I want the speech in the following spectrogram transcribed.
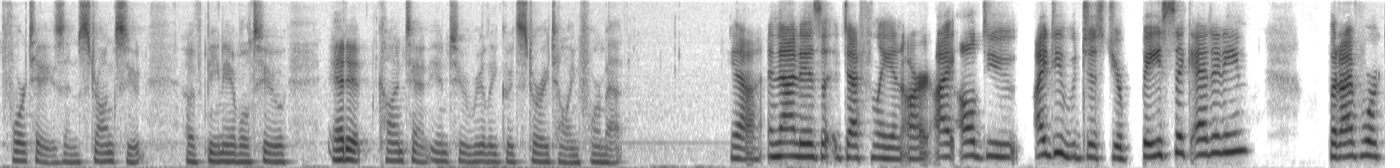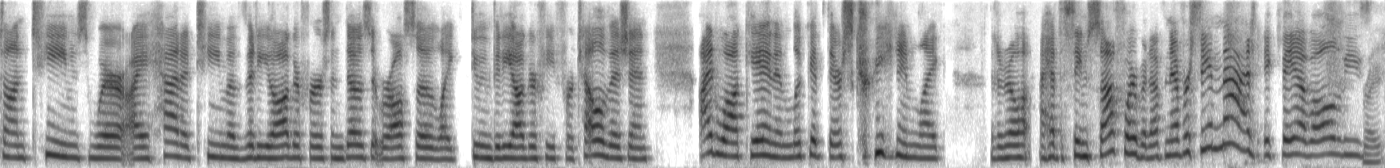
fortes and strong suit of being able to edit content into really good storytelling format. Yeah, and that is definitely an art. I I'll do I do just your basic editing but I've worked on teams where I had a team of videographers and those that were also like doing videography for television. I'd walk in and look at their screen and like, I don't know, I have the same software, but I've never seen that. Like they have all these right.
